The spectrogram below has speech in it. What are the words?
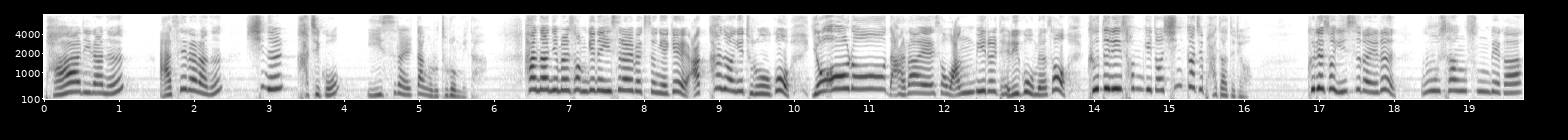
바알이라는 아세라라는 신을 가지고 이 이스라엘 땅으로 들어옵니다. 하나님을 섬기는 이스라엘 백성에게 악한 왕이 들어오고 여러 나라에서 왕비를 데리고 오면서 그들이 섬기던 신까지 받아들여. 그래서 이스라엘은 우상 숭배가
